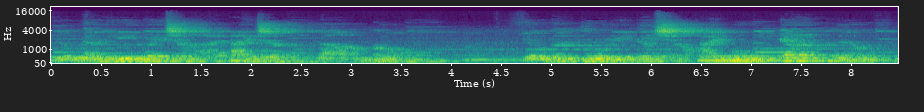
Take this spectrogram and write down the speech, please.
有人以为小孩爱着老公，有人肚里的小孩不敢留。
